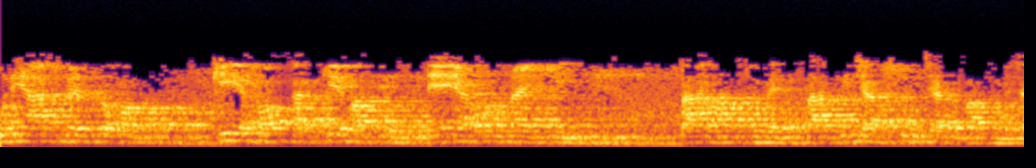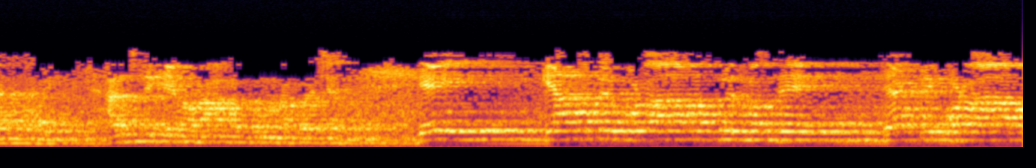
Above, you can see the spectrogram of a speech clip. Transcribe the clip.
উনি আসবেন তখন কে হক আর কে বাতিল, ন্যায় অন্যায় কি? তার মাধ্যমে, তার বিচার, সুবিচারের মাধ্যমে জানা যাবে। আর হাদিসটি কে মোহাম্মদ বর্ণনা করেছেন। এই কেয়ামতের বড় আলামতগুলির মধ্যে একটি বড় আলামত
